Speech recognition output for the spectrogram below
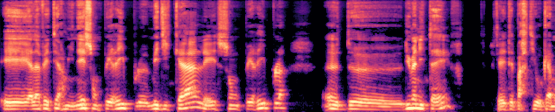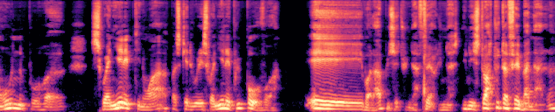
et elle avait terminé son périple médical et son périple euh, de d'humanitaire. Elle était partie au Cameroun pour euh, soigner les petits noirs parce qu'elle voulait soigner les plus pauvres. Et voilà, puis c'est une affaire, une, histoire tout à fait banale hein,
